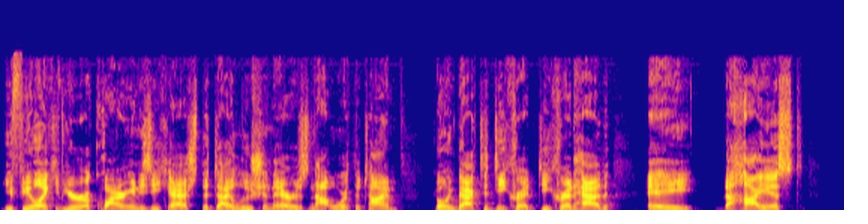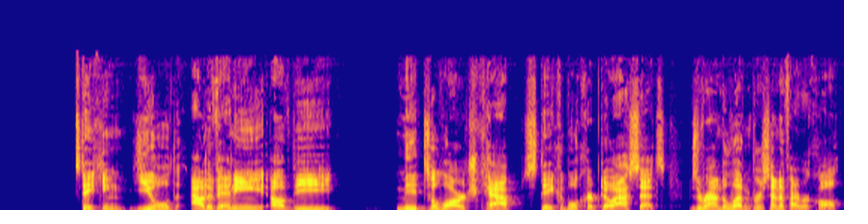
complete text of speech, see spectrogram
you feel like if you're acquiring any Zcash, the dilution there is not worth the time. Going back to Decred, Decred had a the highest staking yield out of any of the mid to large cap stakeable crypto assets. It was around 11%, if I recall.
